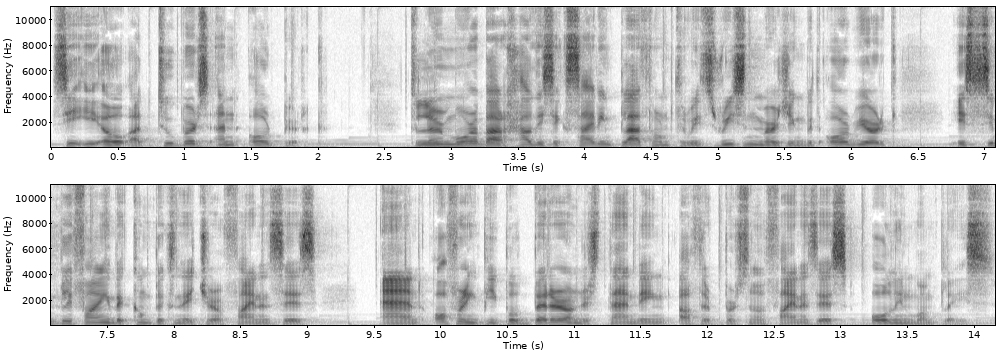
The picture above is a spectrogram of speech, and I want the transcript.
CEO at Two Birds and Aurbjörg, to learn more about how this exciting platform, through its recent merging with Aurbjörg, is simplifying the complex nature of finances and offering people better understanding of their personal finances all in one place.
